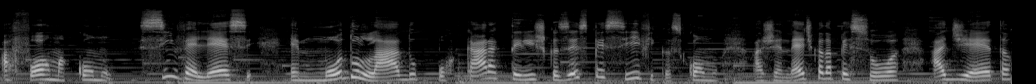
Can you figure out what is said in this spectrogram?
a forma como se envelhece é modulado por características específicas, como a genética da pessoa, a dieta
